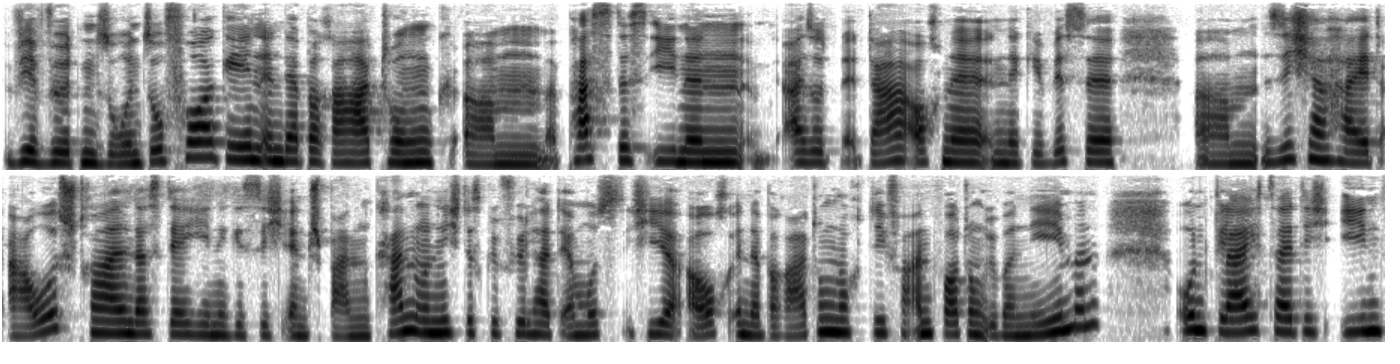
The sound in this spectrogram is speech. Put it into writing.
wir würden so und so vorgehen in der Beratung, ähm, passt es Ihnen? Also da auch eine, eine gewisse ähm, Sicherheit ausstrahlen, dass derjenige sich entspannen kann und nicht das Gefühl hat, er muss hier auch in der Beratung noch die Verantwortung übernehmen und gleichzeitig ihn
